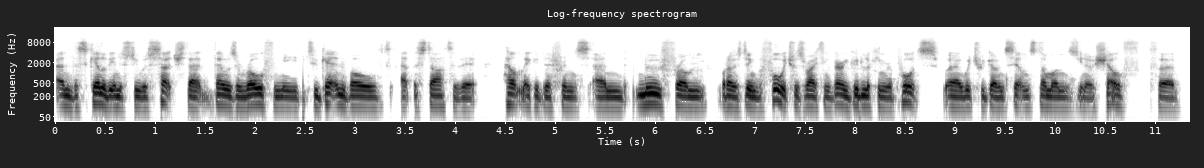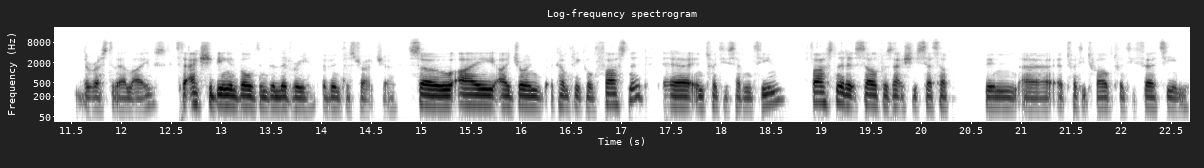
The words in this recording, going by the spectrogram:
and the scale of the industry was such that there was a role for me to get involved at the start of it help make a difference and move from what I was doing before, which was writing very good looking reports, uh, which would go and sit on someone's you know shelf for the rest of their lives to actually being involved in delivery of infrastructure. So I, I joined a company called Fastned uh, in 2017. Fastned itself was actually set up in uh, 2012, 2013,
